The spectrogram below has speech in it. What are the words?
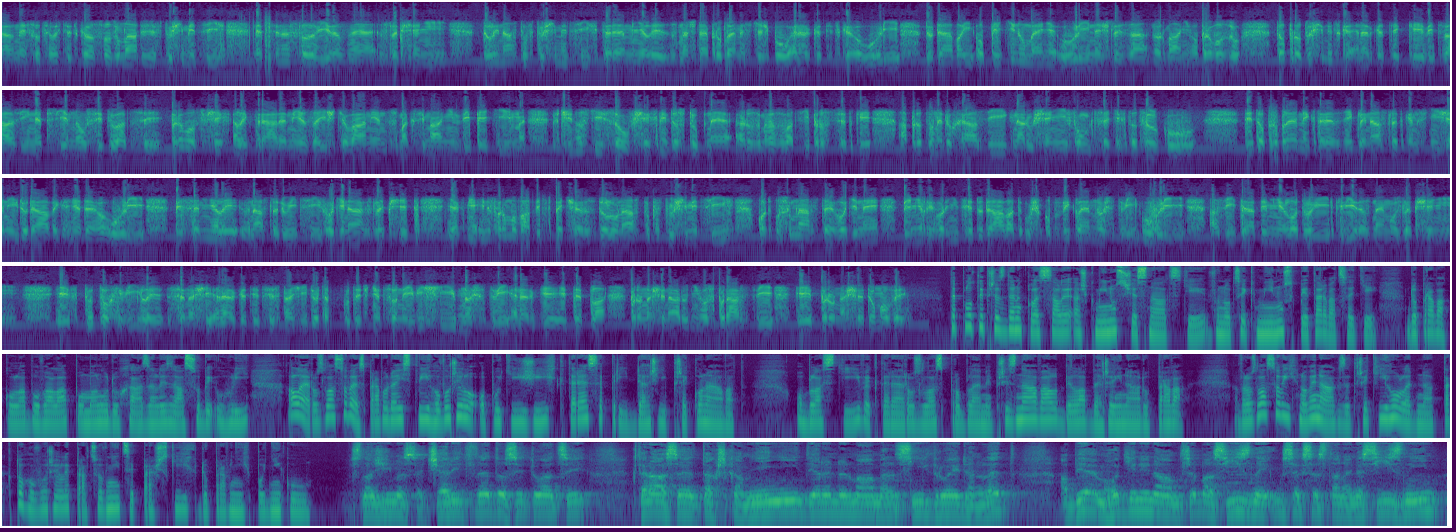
elektrárny Socialistického svazu mládeže v Tušimicích nepřinesl výrazné zlepšení. Doly nástup v Tušimicích, které měly značné problémy s těžbou energetického uhlí, dodávají o pětinu méně uhlí nežli za normálního provozu. To pro tušimické energetiky vytváří nepříjemnou situaci. Provoz všech elektráren je zajišťován jen s maximálním vypětím. V činnosti jsou všechny dostupné rozmrazovací prostředky a proto nedochází k narušení funkce těchto celků. Tyto problémy, které vznikly následkem snížených dodávek hnědého uhlí, by se měly v následujících hodinách zlepšit. Jak mě informoval dispečer z dolu nástup v Tušimicích, od 18. hodiny by měli horníci dodávat už obvyklé množství uhlí a zítra by mělo dojít k výraznému zlepšení. I v tuto chvíli se naši energetici snaží dodat skutečně co nejvyšší množství energie i tepla pro naše národní hospodářství i pro naše domovy. Teploty přes den klesaly až k minus 16, v noci k minus 25. Doprava kolabovala, pomalu docházely zásoby uhlí, ale rozhlasové zpravodajství hovořilo o potížích, které se prý daří překonávat. Oblastí, ve které rozhlas problémy přiznával, byla veřejná doprava. V rozhlasových novinách ze 3. ledna takto hovořili pracovníci pražských dopravních podniků. Snažíme se čelit této situaci, která se takřka mění. Jeden den máme sníh, druhý den led a během hodiny nám třeba sízný úsek se stane nesízným.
